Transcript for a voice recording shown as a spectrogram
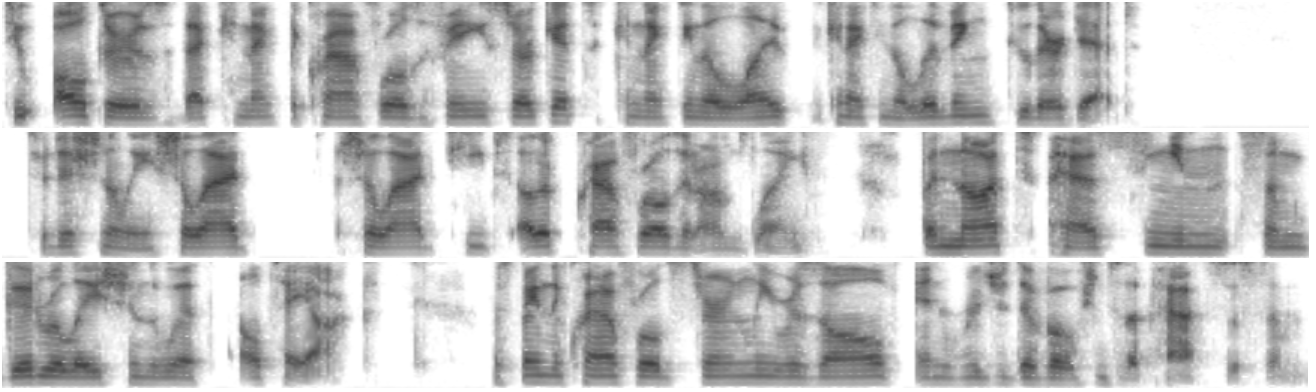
to altars that connect the craft world's infinity circuit, connecting the life connecting the living to their dead. Traditionally, Sileadh Sileadh keeps other craft worlds at arm's length, but not has seen some good relations with Alaitoc respecting the craft world's sternly resolve and rigid devotion to the path system.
